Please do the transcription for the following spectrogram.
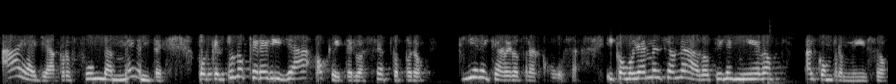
hay allá profundamente? Porque tú no querer y ya, ok, te lo acepto, pero tiene que haber otra cosa. Y como ya he mencionado, tienes miedo al compromiso,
